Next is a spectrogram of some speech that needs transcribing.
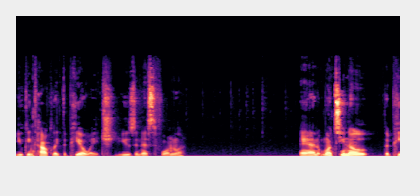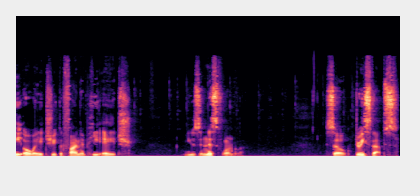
you can calculate the pOH using this formula. And once you know the pOH, you could find the pH using this formula. So three steps.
